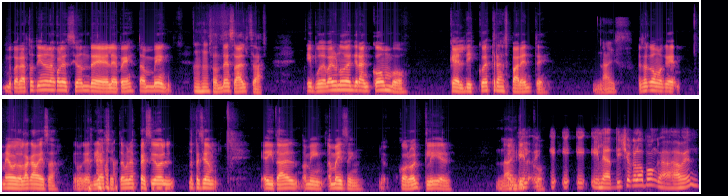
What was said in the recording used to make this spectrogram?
mi padrastro tiene una colección de LP también. Son de salsa. Y pude ver uno del Gran Combo que el disco es transparente. Nice. Eso como que me voló la cabeza. Como que, DH, esto es una especial, una especial editar, I mean, amazing. Color clear. Nice. ¿Y, lo- disco. y- y- y- y le has dicho que lo ponga? A ver.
